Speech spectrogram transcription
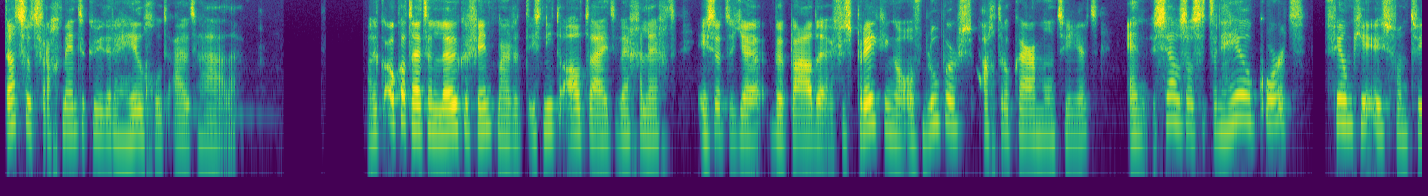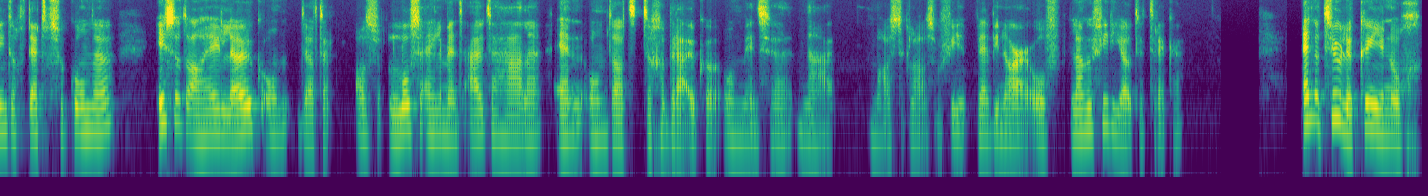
Dat soort fragmenten kun je er heel goed uithalen. Wat ik ook altijd een leuke vind, maar dat is niet altijd weggelegd, is dat je bepaalde versprekingen of bloopers achter elkaar monteert. En zelfs als het een heel kort filmpje is van 20 of 30 seconden, is het al heel leuk om dat er als los element uit te halen en om dat te gebruiken om mensen naar masterclass of webinar of lange video te trekken. En natuurlijk kun je nog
